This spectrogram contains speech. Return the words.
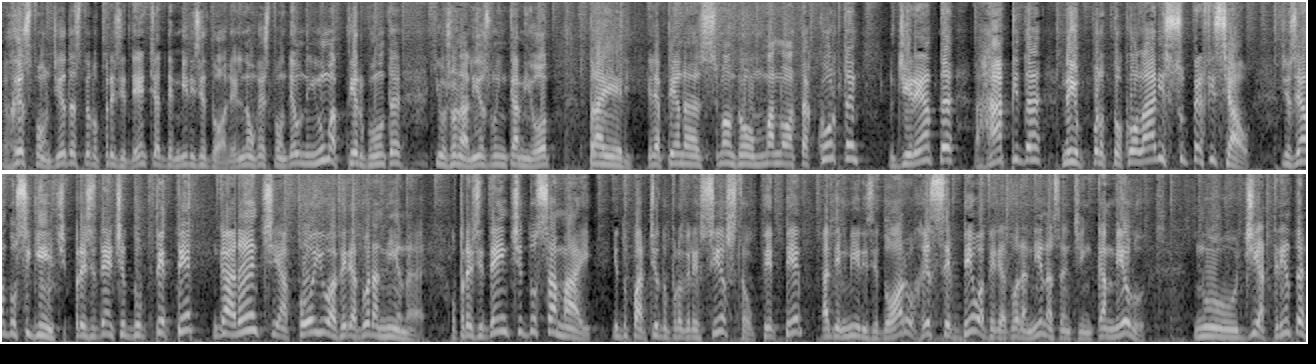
respondidas pelo presidente Ademir Isidoro. Ele não respondeu nenhuma pergunta que o jornalismo encaminhou para ele. Ele apenas mandou uma nota curta, direta, rápida, meio protocolar e superficial, dizendo o seguinte: presidente do PP garante apoio à vereadora Nina. O presidente do SAMAI e do Partido Progressista, o PP, Ademir Isidoro, recebeu a vereadora Nina Santin Camelo no dia 30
